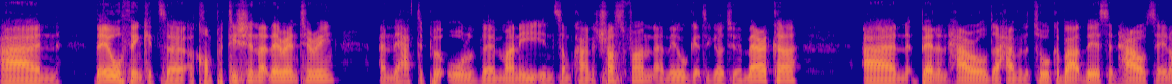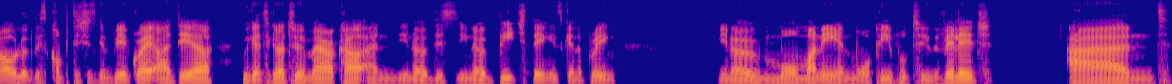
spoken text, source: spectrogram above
And they all think it's a, a competition that they're entering, and they have to put all of their money in some kind of trust fund, and they all get to go to America and Ben and Harold are having a talk about this, and Harold saying, "Oh, look, this competition is going to be a great idea. We get to go to America, and you know, this you know beach thing is going to bring, you know, more money and more people to the village." And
